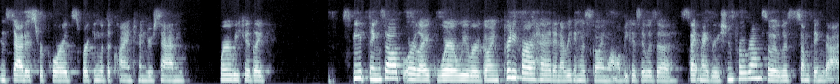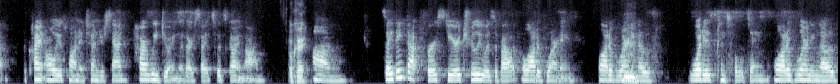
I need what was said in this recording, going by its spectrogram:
in status reports, working with the client to understand where we could like speed things up or like where we were going pretty far ahead and everything was going well because it was a site migration program. So it was something that the client always wanted to understand how are we doing with our sites, what's going on. Okay. Um, so I think that first year truly was about a lot of learning, a lot of learning mm. of what is consulting, a lot of learning of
